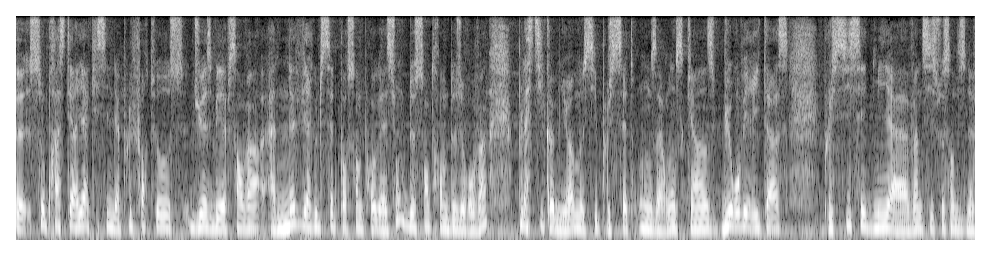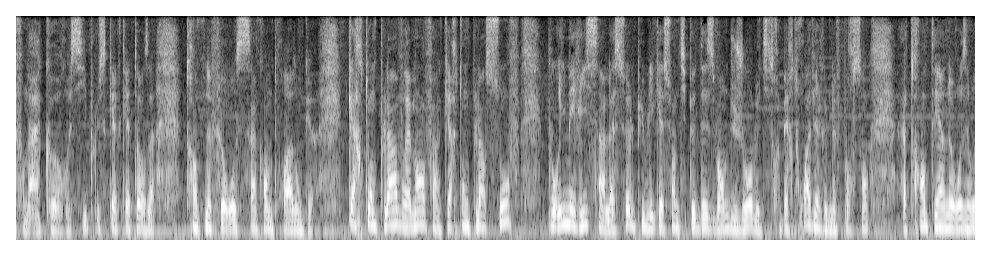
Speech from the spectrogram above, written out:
Euh, Soprasteria qui signe la plus forte hausse du SBF 120 à 9,7% de progression, 232,20 euros. Plastic Omnium aussi plus 7,11 à 11,15. Bureau Veritas plus 6,5 à 26,79. On a Accor aussi plus 4,14 à 39,53 euros. Donc euh, carton plein vraiment, enfin carton plein sauf pour Imeris, hein, la seule publication un petit peu décevante du jour. Le titre perd 3,9% à 31,06 euros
